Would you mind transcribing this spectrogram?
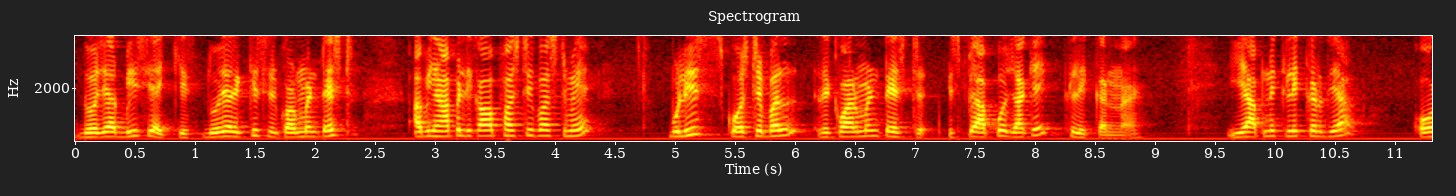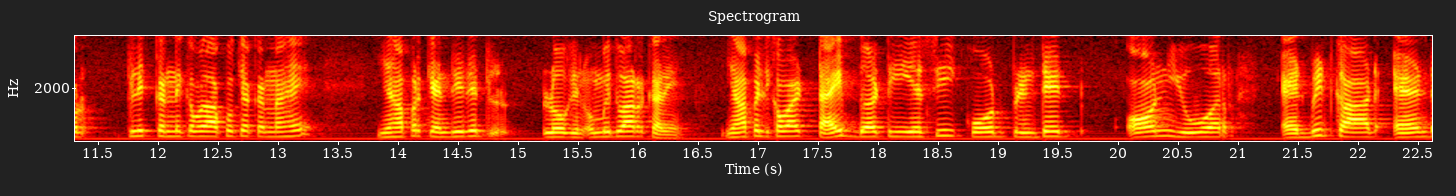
2020 या 21 2021 रिक्वायरमेंट टेस्ट अब यहाँ पे लिखा हुआ फ़र्स्ट ही फ़र्स्ट में पुलिस कॉन्स्टेबल रिक्वायरमेंट टेस्ट, इस पर आपको जाके क्लिक करना है। ये आपने क्लिक कर दिया और क्लिक करने के बाद आपको क्या करना है, यहाँ पर कैंडिडेट लॉगिन, उम्मीदवार करें। यहाँ पे लिखा हुआ है type the T A C code printed on your admit card and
